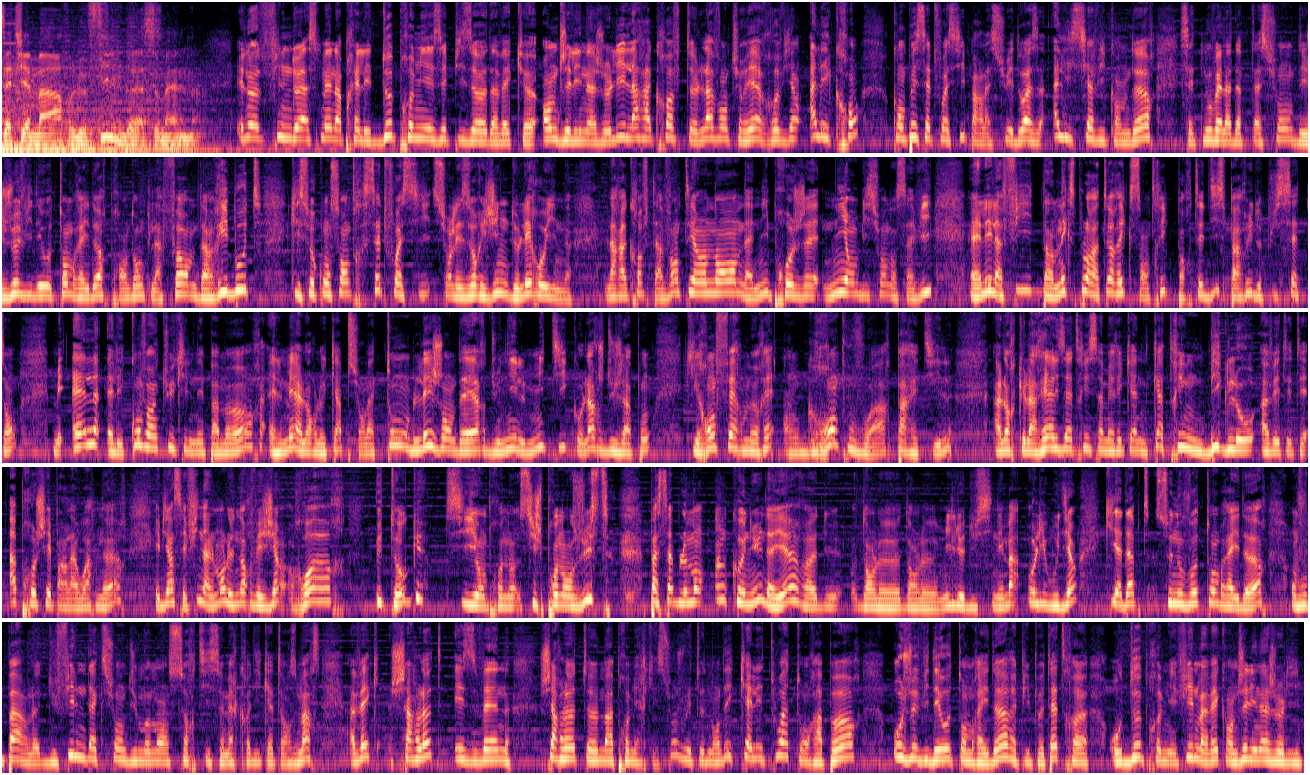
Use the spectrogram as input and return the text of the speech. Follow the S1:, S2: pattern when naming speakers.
S1: 7e art, le film de la semaine.
S2: Et notre film de la semaine, après les deux premiers épisodes avec euh, Angelina Jolie, Lara Croft, l'aventurière, revient à l'écran, campée cette fois-ci par la suédoise Alicia Vikander. Cette nouvelle adaptation des jeux vidéo Tomb Raider prend donc la forme d'un reboot qui se concentre cette fois-ci sur les origines de l'héroïne. Lara Croft a 21 ans, n'a ni projet ni ambition dans sa vie. Elle est la fille d'un explorateur excentrique porté disparu depuis 7 ans. Mais elle, elle est convaincue qu'il n'est pas mort. Elle met alors le cap sur la tombe légendaire d'une île mythique au large du Japon qui renfermerait un grand pouvoir, paraît-il. Alors que la réalisatrice américaine Catherine Bigelow avait été approchée par la Warner, eh bien c'est finalement le Norvégien Roar Utog, si, on prononce, si je prononce juste, passablement inconnu d'ailleurs euh, dans le, dans le milieu du cinéma hollywoodien, qui adapte ce nouveau Tomb Raider. On vous parle du film d'action du moment sorti ce mercredi 14 mars avec Charlotte et Sven. Charlotte, euh, ma première question, je vais te demander quel est toi ton rapport aux jeux vidéo Tomb Raider et puis peut-être euh, aux deux premiers films avec Angelina Jolie?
